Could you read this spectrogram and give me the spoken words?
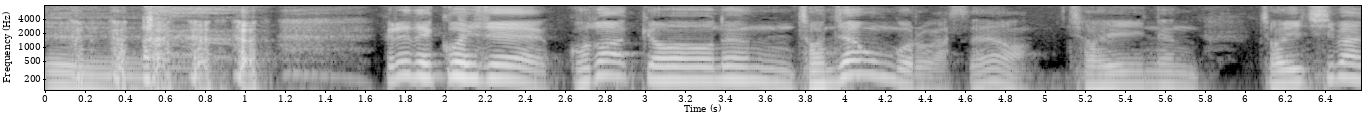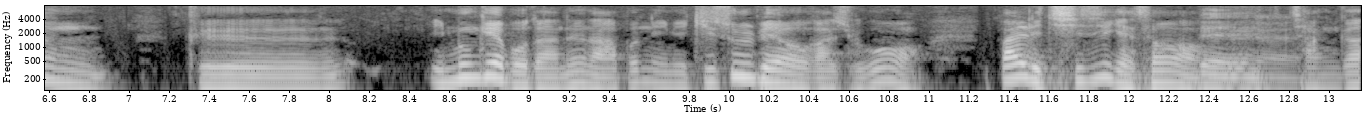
네. 그래 됐고 이제 고등학교는 전자공고로 갔어요. 저희는 저희 집안 그 인문계보다는 아버님이 기술 배워가지고 빨리 취직해서 네. 네. 장가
